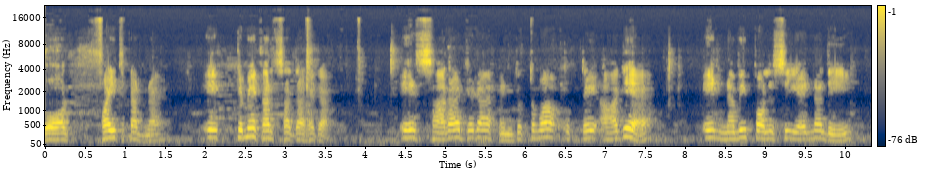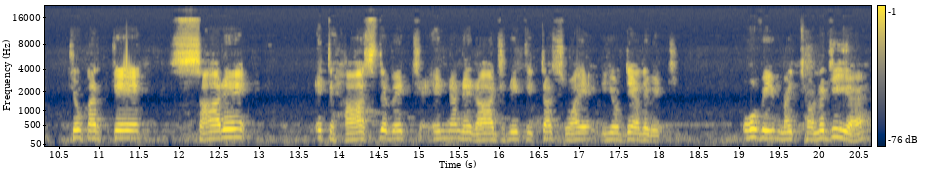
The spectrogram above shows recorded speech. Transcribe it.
ਵਾਰ ਫਾਈਟ ਕਰਨਾ ਹੈ। ਇਹ ਕਿਵੇਂ ਕਰ ਸਕਦਾ ਹੈਗਾ? ਇਹ ਸਾਰਾ ਜਿਹੜਾ ਹਿੰਦੁੱਤਵਾ ਉੱਤੇ ਆ ਗਿਆ ਇਹ ਨਵੀਂ ਪਾਲਿਸੀ ਹੈ ਇਹਨਾਂ ਦੀ, ਜੋ ਕਰਕੇ ਸਾਰੇ ਇਤਿਹਾਸ ਦੇ ਵਿੱਚ ਇਹਨਾਂ ਨੇ ਰਾਜ ਨਹੀਂ ਕੀਤਾ ਸਵਾਏ ਯੋਧਿਆ ਦੇ ਵਿੱਚ। ਉਹ ਵੀ ਮੈਥੋਲੋਜੀ ਹੈ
